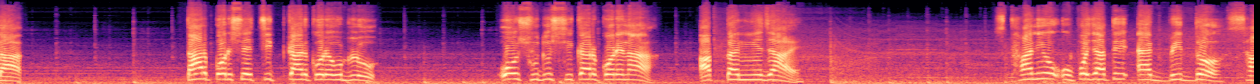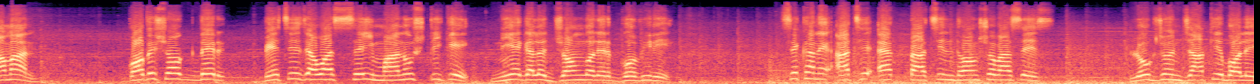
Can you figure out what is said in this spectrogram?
দাঁত তারপর সে চিৎকার করে উঠল ও শুধু স্বীকার করে না, আত্মা নিয়ে যায়। স্থানীয় উপজাতির এক বৃদ্ধ সামান গবেষকদের বেঁচে যাওয়া সেই মানুষটিকে নিয়ে গেল জঙ্গলের গভীরে। সেখানে আছে এক প্রাচীন ধ্বংসবাশেষ লোকজন যাকে বলে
